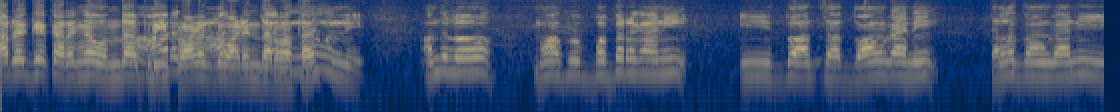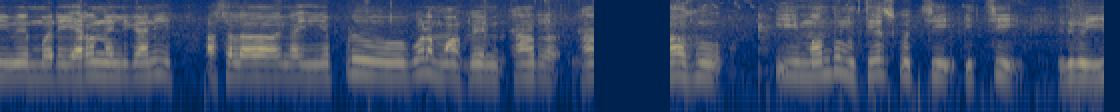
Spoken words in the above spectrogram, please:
ఆరోగ్యకరంగా ఉందా ఇప్పుడు ఈ ప్రోడక్ట్ వాడిన తర్వాత? అందులో మాకు బొబ్బెర కానీ ఈ దో దోమ కానీ తెల్ల దోమ కానీ మరి ఎర్ర నల్లి కానీ అసలు ఎప్పుడు కూడా మాకు మాకు ఈ మందులు తీసుకొచ్చి ఇచ్చి ఇదిగో ఈ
